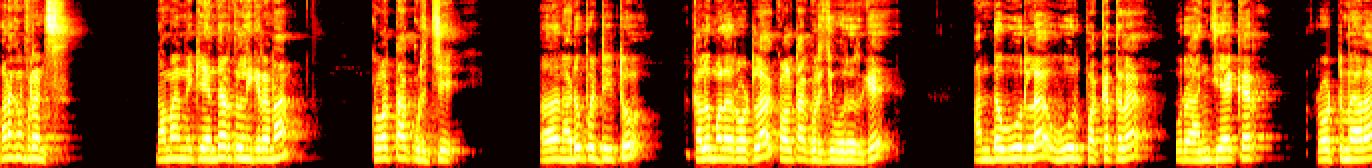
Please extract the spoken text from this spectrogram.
வணக்கம் ஃப்ரெண்ட்ஸ் நம்ம இன்றைக்கி எந்த இடத்துல நிற்கிறோன்னா கொலட்டாக்குறிச்சி அதாவது நடுப்பட்டி டு கழுமலை ரோட்டில் கொலட்டாக்குறிச்சி ஊர் இருக்குது அந்த ஊரில் ஊர் பக்கத்தில் ஒரு அஞ்சு ஏக்கர் ரோட்டு மேலே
